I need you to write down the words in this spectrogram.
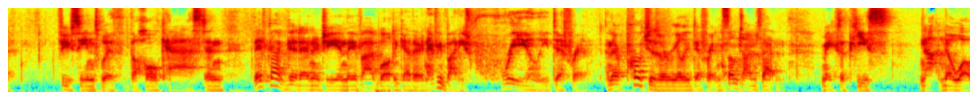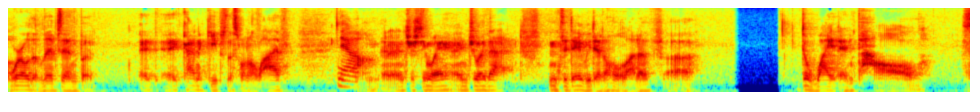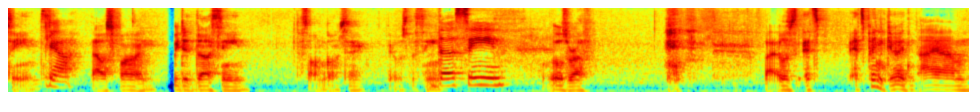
few scenes with the whole cast, and they've got good energy and they vibe well together, and everybody's really different, and their approaches are really different, and sometimes that makes a piece not know what world it lives in, but it, it kind of keeps this one alive Yeah. um, in an interesting way. I enjoy that. And today we did a whole lot of uh, Dwight and Paul scenes. Yeah. That was fun. We did the scene. That's all I'm going to say. It was the scene. The scene. it was rough. but it was it's it's been good. I um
